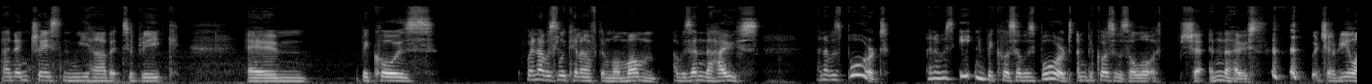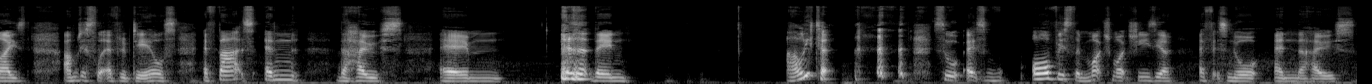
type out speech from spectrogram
an interesting wee habit to break um, because when I was looking after my mum, I was in the house and I was bored. And I was eating because I was bored and because there was a lot of shit in the house, which I realised I'm just like everybody else. If that's in the house, um, then I'll eat it. so it's obviously much, much easier if it's not in the house.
